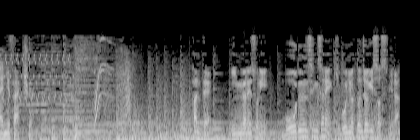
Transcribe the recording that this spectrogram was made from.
Manufacture, 한때 인간의 손이 모든 생산의 기본이었던 적이 있었습니다.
